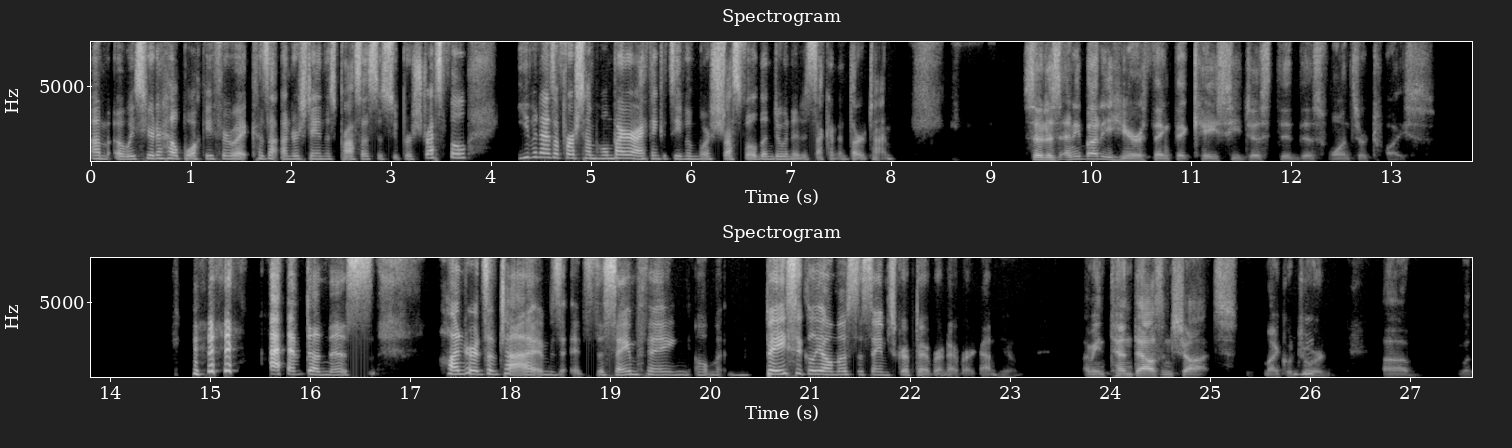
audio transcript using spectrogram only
I'm always here to help walk you through it because I understand this process is super stressful. Even as a first time homebuyer, I think it's even more stressful than doing it a second and third time. So, does anybody here think that Kacie just did this once or twice? I have done this hundreds of times. It's the same thing, basically almost the same script over and over again. Yeah. I mean, 10,000 shots, Michael mm-hmm. Jordan, uh, what,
